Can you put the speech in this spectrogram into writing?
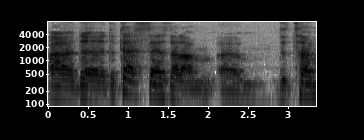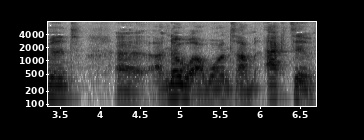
Uh, the the test says that I'm um, determined. Uh, I know what I want. I'm active.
